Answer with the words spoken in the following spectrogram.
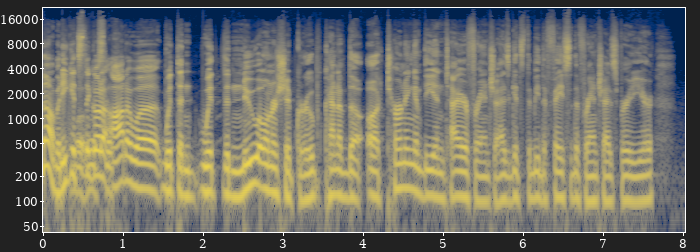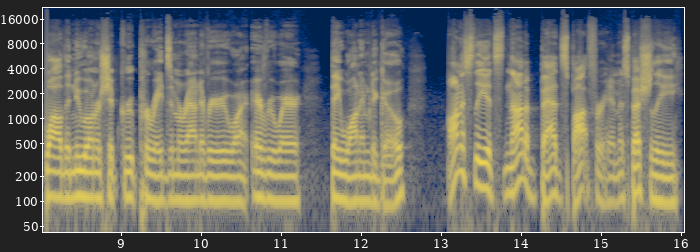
No, but he gets Well, to go to the- Ottawa with the with the new ownership group, kind of the uh, turning of the entire franchise. Gets to be the face of the franchise for a year, while the new ownership group parades him around everywhere everywhere they want him to go. Honestly, it's not a bad spot for him, especially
